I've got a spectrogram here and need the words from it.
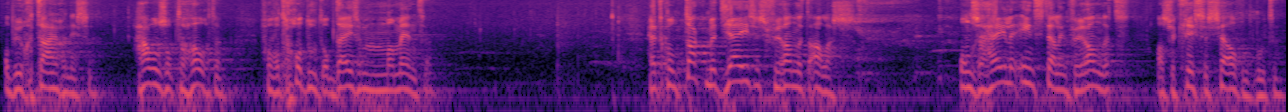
op uw getuigenissen. Hou ons op de hoogte van wat God doet op deze momenten. Het contact met Jezus verandert alles. Onze hele instelling verandert als we Christus zelf ontmoeten.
